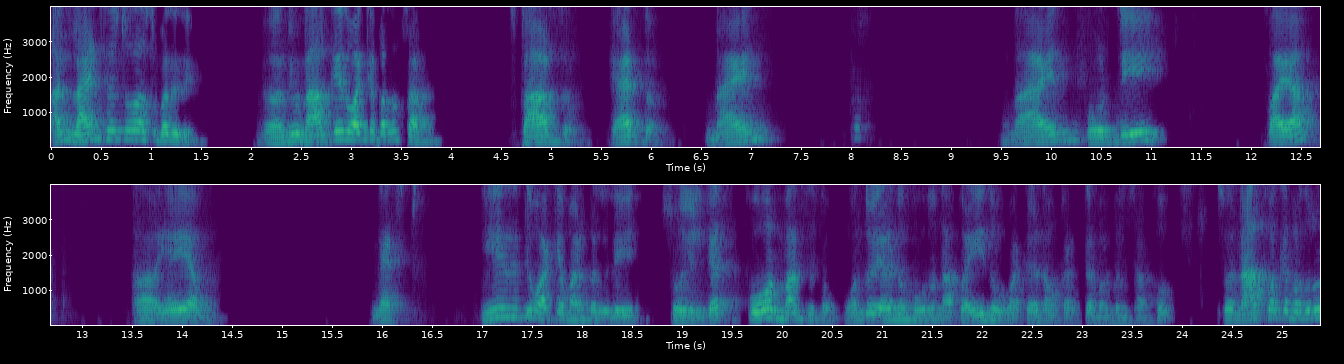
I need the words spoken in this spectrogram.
ಅಲ್ಲಿ ಲೈನ್ಸ್ ಎಷ್ಟು ಅಷ್ಟು ಬರೀರಿ ಆ, ನೀವು ನಾಲ್ಕೈದು ವಾಕ್ಯ ಬರೆದ್ರೆ ಸಾಕು starts at nine nine forty five A M next ಈ ರೀತಿ ವಾಕ್ಯ ಮಾಡಿ ಸೊ ಇಲ್ ಗೆಟ್ ಫೋರ್ ಮಾರ್ಕ್ಸ್ ಇರ್ತಾವ ಒಂದು, ಎರಡು, ಮೂರು, ನಾಲ್ಕು, ಐದು ವಾಕ್ಯ ನಾವು ಕರೆಕ್ಟ್ ಬರ್ದ್ರೆ ಸಾಕು. ಸೊ ನಾಲ್ಕು ವಾಕ್ಯ ಬರೆದ್ರು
